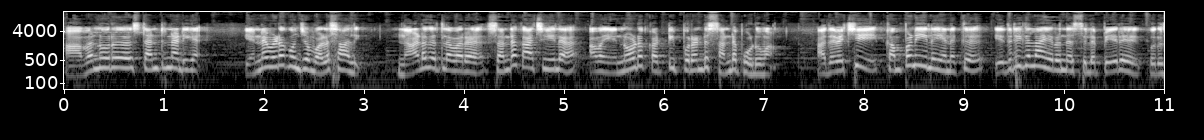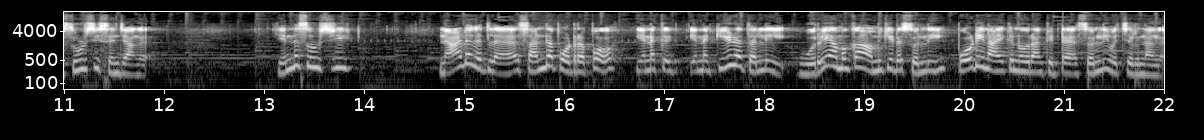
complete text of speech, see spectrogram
அவன் ஒரு ஸ்டண்ட் நடிகன். என்னை விட கொஞ்சம் வலசாலி. நாடகத்தில் வர சண்டை காட்சியில் அவன் என்னோட கட்டி புரண்டு சண்டை போடுவான். அதை வச்சு கம்பெனியில் எனக்கு எதிரிகளாக இருந்த சில பேர் ஒரு சூழ்ச்சி செஞ்சாங்க. என்ன சூழ்ச்சி? நாடகத்தில் சண்டை போடுறப்போ எனக்கு என்னை கீழே தள்ளி ஒரே அமுக்கா அமுக்கிட சொல்லி போடி நாயக்கனூரான் கிட்ட சொல்லி வச்சுருந்தாங்க.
